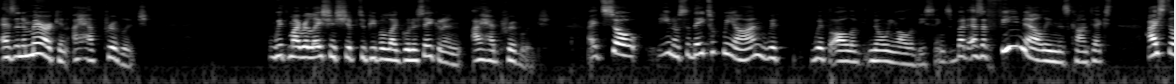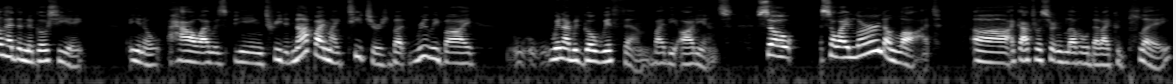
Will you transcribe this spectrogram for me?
As an American, I have privilege. With my relationship to people like Gunasekaran, I had privilege. Right? So, you know, so they took me on with with all of knowing all of these things. But as a female in this context, I still had to negotiate you know how i was being treated not by my teachers but really by when i would go with them by the audience so so i learned a lot uh, i got to a certain level that i could play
